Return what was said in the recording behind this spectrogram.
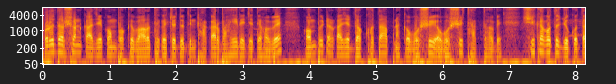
পরিদর্শন কাজে কমপক্ষে বারো থেকে চোদ্দ দিন ঢাকার বাহিরে যেতে হবে। কম্পিউটার কাজের দক্ষতা আপনাকে অবশ্যই অবশ্যই থাকতে হবে। শিক্ষাগত যোগ্যতা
